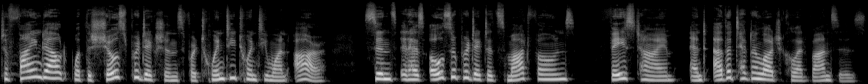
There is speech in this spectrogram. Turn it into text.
to find out what the show's predictions for 2021 are, since it has also predicted smartphones, FaceTime, and other technological advances.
